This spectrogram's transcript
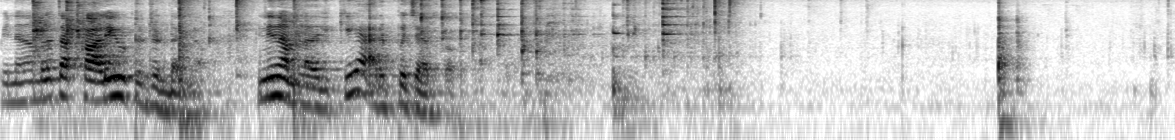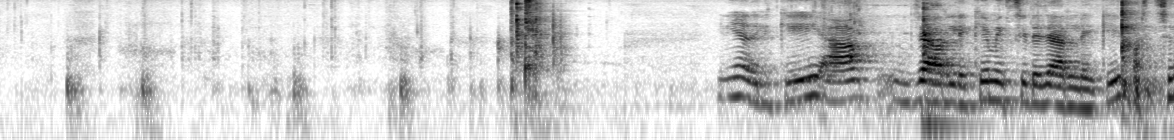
പിന്നെ നമ്മൾ തക്കാളി ഇട്ടിട്ടുണ്ടല്ലോ. ഇനി നമ്മൾ അതിലേക്ക് അരപ്പ് ചേർക്കാം. ഇനി അതിലേക്ക് ആ ജാറിലേക്ക് മിക്സിയുടെ ജാറിലേക്ക് കുറച്ച്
